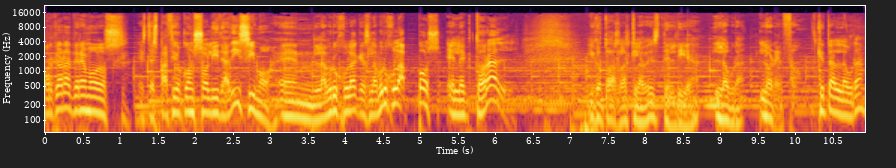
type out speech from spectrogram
porque ahora tenemos este espacio consolidadísimo en la brújula, que es la brújula postelectoral. Y con todas las claves del día, Laura Lorenzo. ¿Qué tal, Laura?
